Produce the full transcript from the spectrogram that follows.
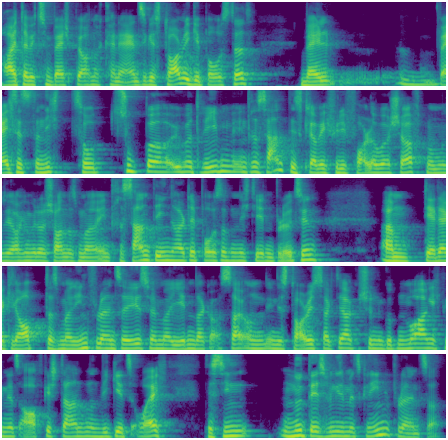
Heute habe ich zum Beispiel auch noch keine einzige Story gepostet, weil weil es jetzt dann nicht so super übertrieben interessant ist, glaube ich, für die Followerschaft. Man muss ja auch immer wieder schauen, dass man interessante Inhalte postet und nicht jeden Blödsinn. Ähm, der, der glaubt, dass man ein Influencer ist, wenn man jeden Tag und in die Story sagt, ja, schönen guten Morgen, ich bin jetzt aufgestanden und wie geht's euch? Das sind, nur deswegen ist man jetzt kein Influencer.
